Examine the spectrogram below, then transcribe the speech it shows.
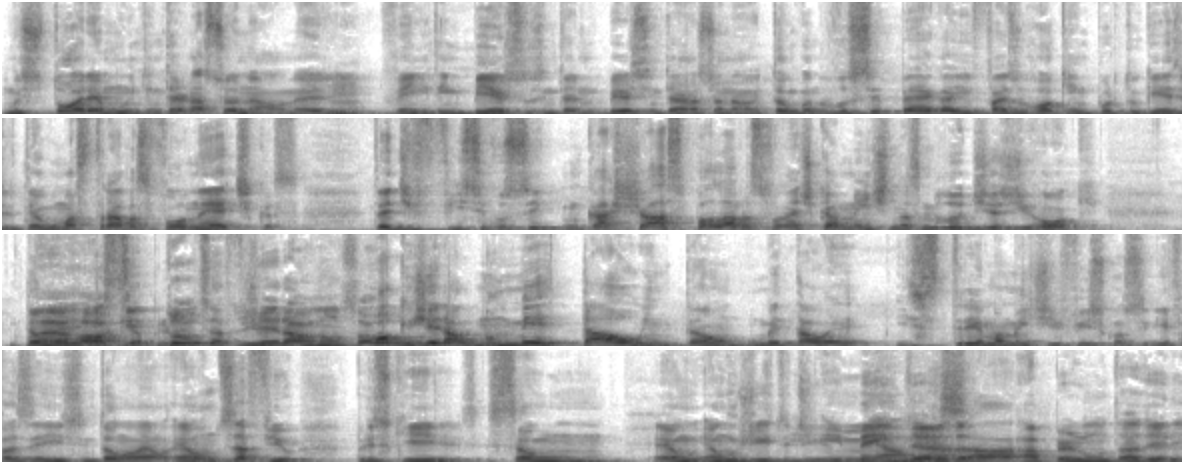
uma história muito internacional, né? Uhum. Ele vem, tem berços interno, berço internacional. Então, quando você pega e faz o rock em português, ele tem algumas travas fonéticas. Então, é difícil você encaixar as palavras foneticamente nas melodias de rock. Então, É esse rock é o primeiro desafio. geral, não só Rock o- geral. No metal, então, o metal é extremamente difícil conseguir fazer isso. Então, é, é um desafio. Por isso que são... É um, é um jeito de... Emendando a pergunta dele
